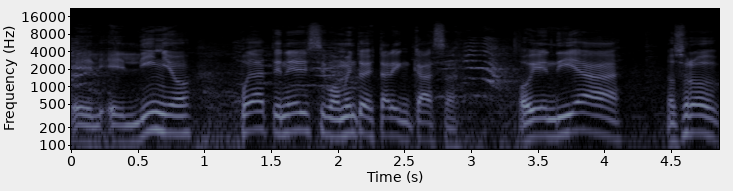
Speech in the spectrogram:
el, el niño, pueda tener ese momento de estar en casa. Hoy en día nosotros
